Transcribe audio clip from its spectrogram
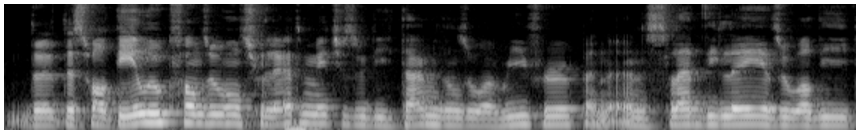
de- Dat is wel deel ook van zo ons geluid een beetje. Zo die gitaar met dan zo wat reverb en, en slap delay en zo wat die...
